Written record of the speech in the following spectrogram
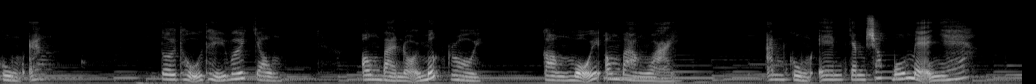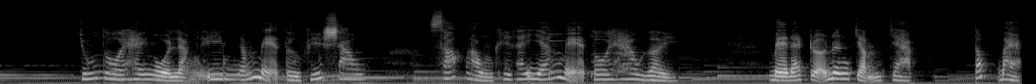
cùng ăn. Tôi thủ thỉ với chồng. Ông bà nội mất rồi còn mỗi ông bà ngoại, anh cùng em chăm sóc bố mẹ nhé. Chúng tôi hay ngồi lặng im ngắm mẹ từ phía sau, xót lòng khi thấy dáng mẹ tôi hao gầy. Mẹ đã trở nên chậm chạp, tóc bạc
